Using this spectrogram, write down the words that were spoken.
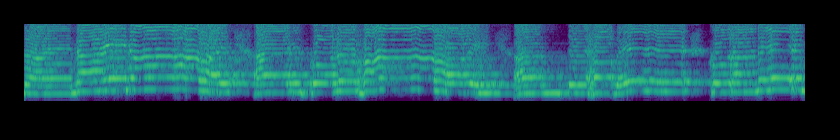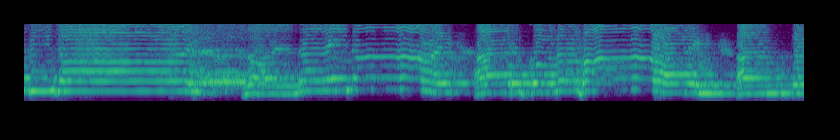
নয় নয় নয়, আর কোন ভয় আনতে হবে কোরআনের আনতে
